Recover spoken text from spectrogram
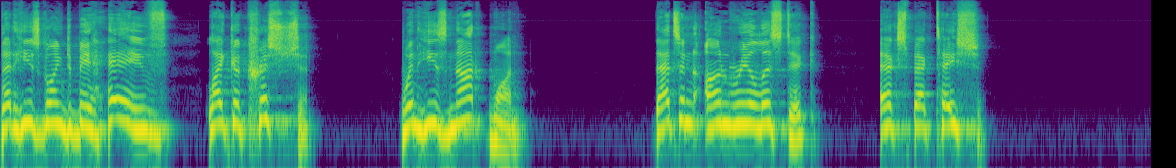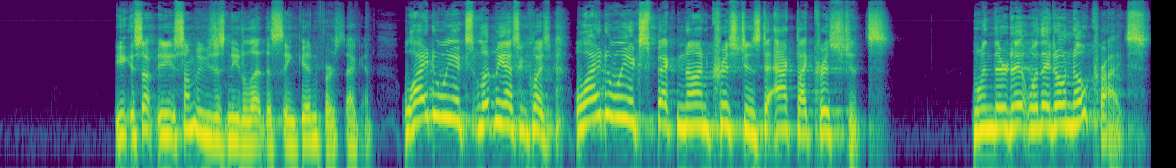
that he's going to behave like a Christian when he's not one. That's an unrealistic expectation. Some, of you just need to let this sink in for a second. Why do we, let me ask you a question. Why do we expect non Christians to act like Christians when, they're, when they don't know Christ?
